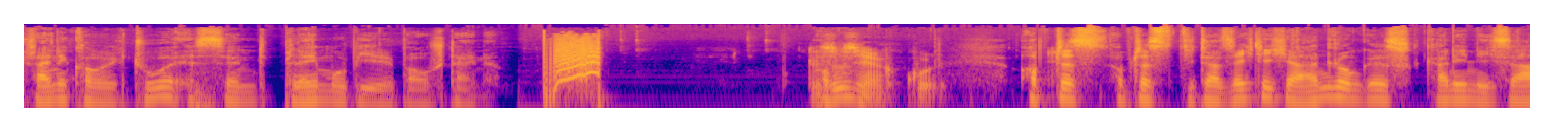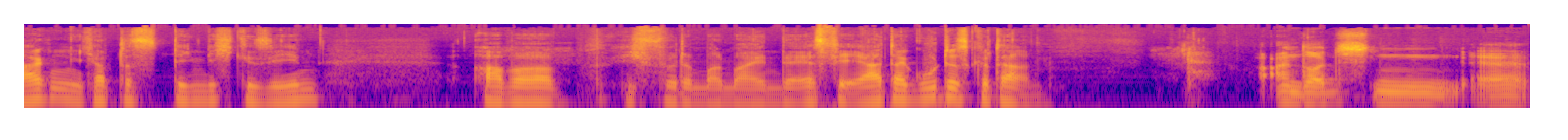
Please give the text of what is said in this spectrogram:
Kleine Korrektur, es sind Playmobil-Bausteine. Das ob, ist ja cool. Ob das, ob das die tatsächliche Handlung ist, kann ich nicht sagen. Ich habe das Ding nicht gesehen. Aber ich würde mal meinen, der SWR hat da Gutes getan. Ansonsten äh,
